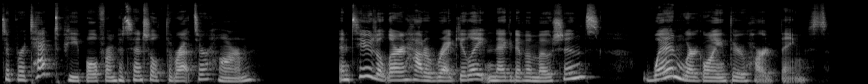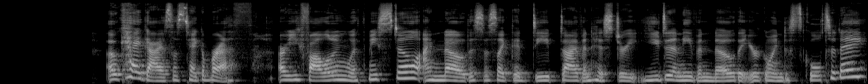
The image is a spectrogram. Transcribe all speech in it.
to protect people from potential threats or harm, and two, to learn how to regulate negative emotions when we're going through hard things. Okay, guys, let's take a breath. Are you following with me still? I know this is like a deep dive in history. You didn't even know that you're going to school today,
